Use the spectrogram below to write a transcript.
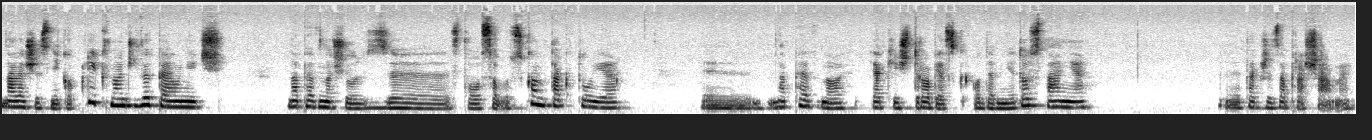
Należy z niego kliknąć, wypełnić. Na pewno się z, z tą osobą skontaktuje. Y, Na pewno jakiś drobiazg ode mnie dostanie. Y, Także zapraszamy.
